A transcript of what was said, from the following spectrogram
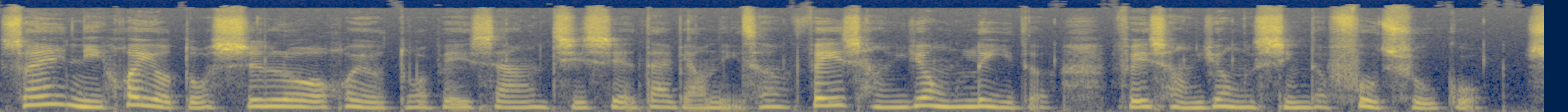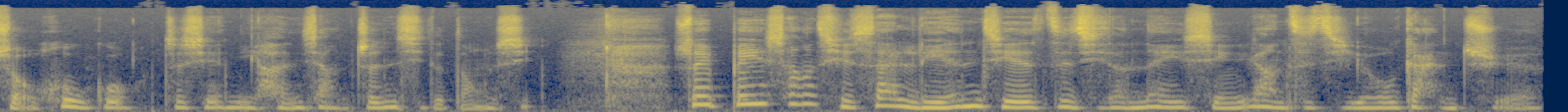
所以你会有多失落，会有多悲伤，其实也代表你曾非常用力的、非常用心的付出过。守护过这些你很想珍惜的东西，所以悲伤其实在连接自己的内心，让自己有感觉。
